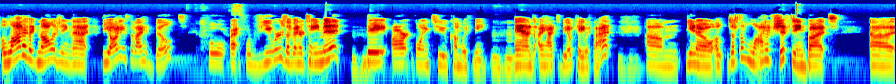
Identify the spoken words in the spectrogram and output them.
a lot of acknowledging that the audience that I had built for uh, for viewers of entertainment, mm-hmm. they aren't going to come with me, mm-hmm. and I had to be okay with that. Mm-hmm. Um, you know, a, just a lot of shifting, but uh,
